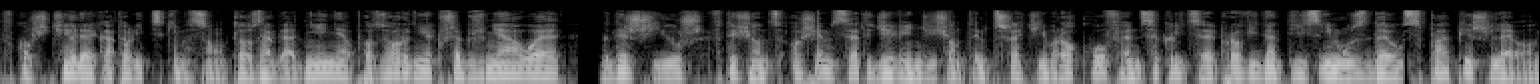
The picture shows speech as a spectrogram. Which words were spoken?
W kościele katolickim są to zagadnienia pozornie przebrzmiałe, gdyż już w 1893 roku w encyklice Providentissimus Deus papież Leon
